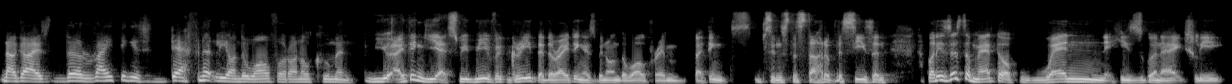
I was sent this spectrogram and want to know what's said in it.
Now, guys, the writing is definitely on the wall for Ronald Koeman. You, I think, yes, we, we've agreed that the writing has been on the wall for him, I think, since the start of the season. But it's just a matter of when he's going to actually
